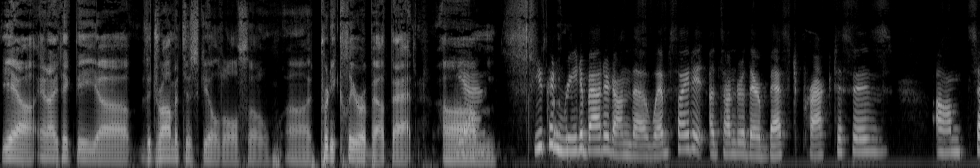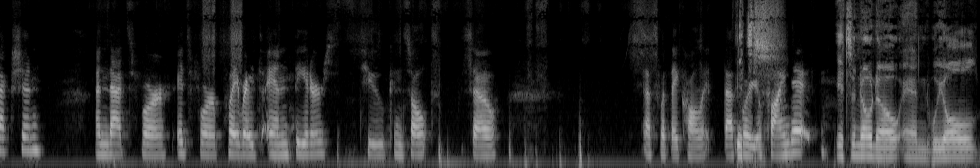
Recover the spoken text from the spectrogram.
Yeah, and I think the uh, the Dramatists Guild also uh, pretty clear about that. Um, yeah, you can read about it on the website. It, it's under their best practices um, section, and that's for it's for playwrights and theaters to consult. So that's what they call it. That's it's, where you'll find it. It's a no-no, and we all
